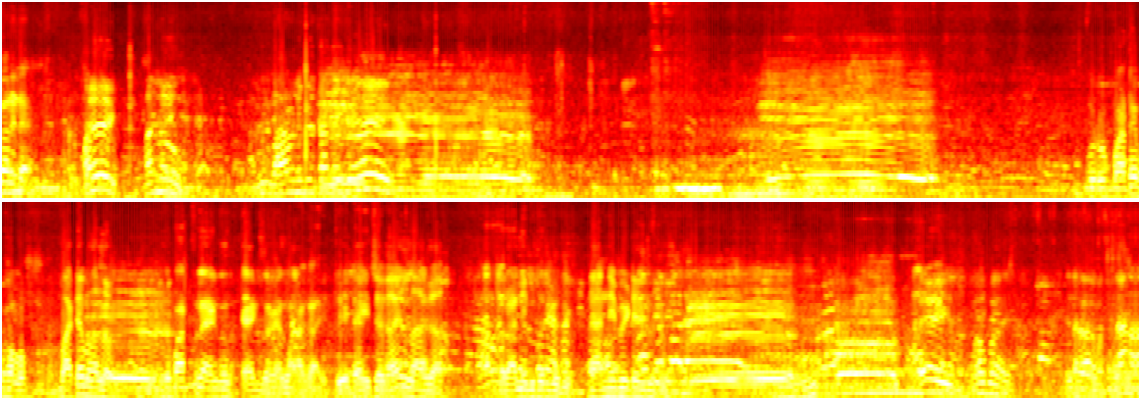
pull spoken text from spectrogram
কার এটা গরু বাটে ভালো। বাটে ভালো? বাটলে এক এক জায়গায় লাগায় তো এটা এক জায়গায় লাগা। রানী ভিতরে গরু রানী পেটের গরু এই ভাই না না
